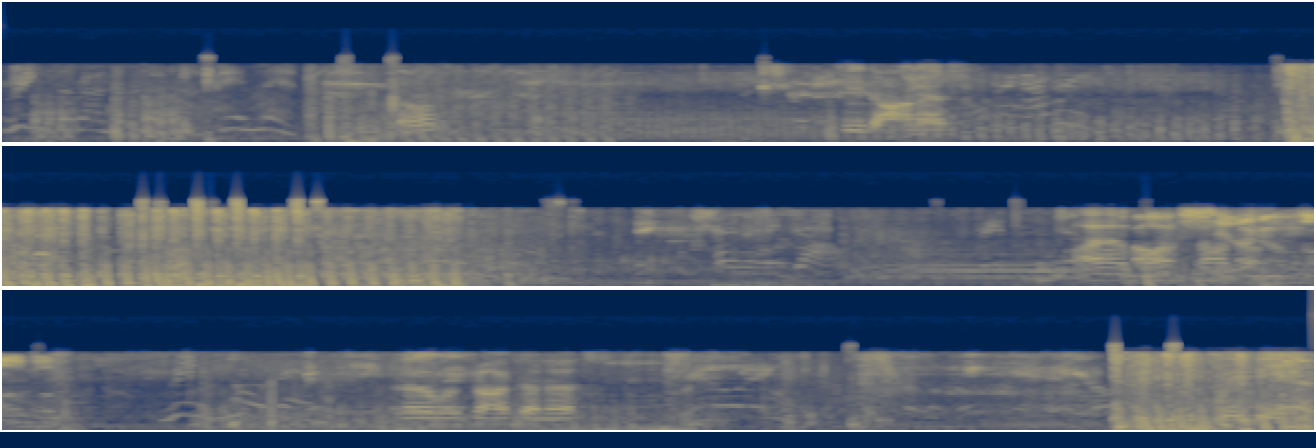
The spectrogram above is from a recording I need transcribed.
Rings around the corner. Ten left. Don't. He's on us. I have Oh, one shit, knock on got me. low. Rings moving. Another one's knocked on us. We be in.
